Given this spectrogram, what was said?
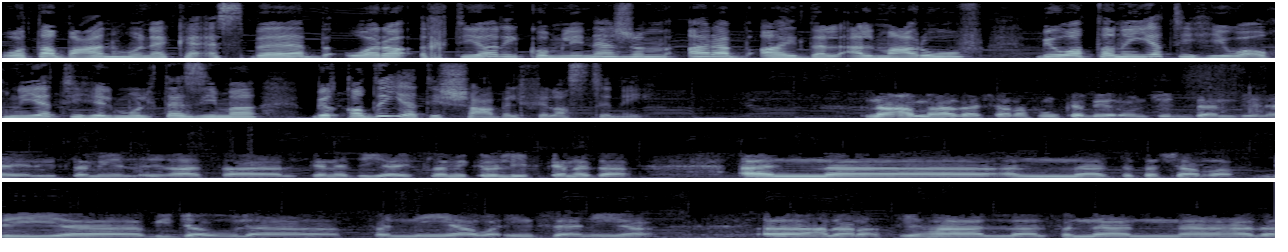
وطبعا هناك أسباب وراء اختياركم لنجم أرب آيدل المعروف بوطنيته وأغنيته الملتزمة بقضية الشعب الفلسطيني. نعم هذا شرف كبير جدا للهيئة الإسلامية للإغاثة الكندية Islamic Relief Canada أن أن تتشرف بجولة فنية وإنسانية آه، على رأسها الفنان هذا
